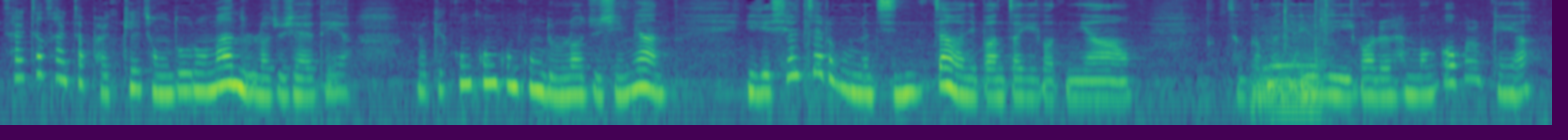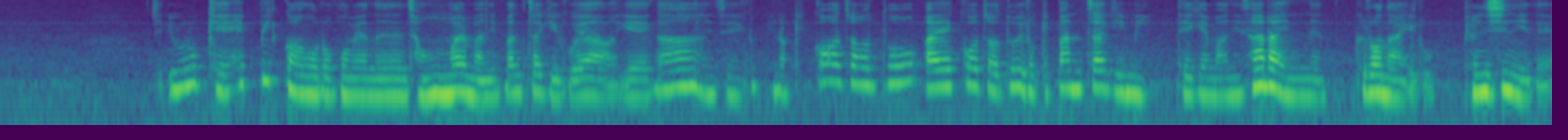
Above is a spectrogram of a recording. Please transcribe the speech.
살짝살짝 밝힐 정도로만 눌러주셔야 돼요. 이렇게 콩콩콩콩 눌러주시면 이게 실제로 보면 진짜 많이 반짝이거든요. 잠깐만요. 여기 이거를 한번 꺼볼게요. 이렇게 햇빛광으로 보면은 정말 많이 반짝이고요. 얘가 이제 이렇게 꺼져도 아예 꺼져도 이렇게 반짝임이 되게 많이 살아있는 그런 아이로 변신이 돼요.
